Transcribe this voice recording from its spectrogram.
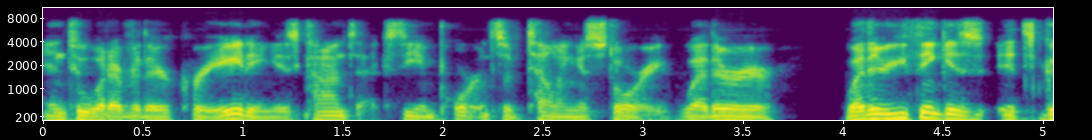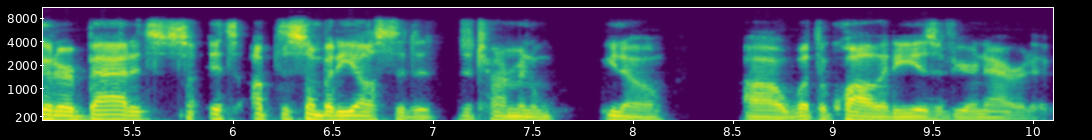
into whatever they're creating is context, the importance of telling a story. Whether whether you think is it's good or bad, it's it's up to somebody else to de- determine, you know, uh, what the quality is of your narrative.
